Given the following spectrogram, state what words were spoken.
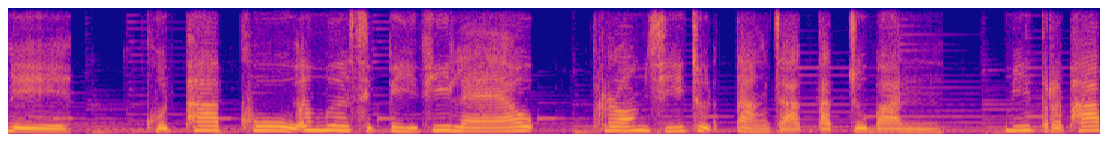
เดขุดภาพคู่เมื่อสิบปีที่แล้ว พร้อมชี้จุดต่างจากปัจจุบัน มิตรภาพ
